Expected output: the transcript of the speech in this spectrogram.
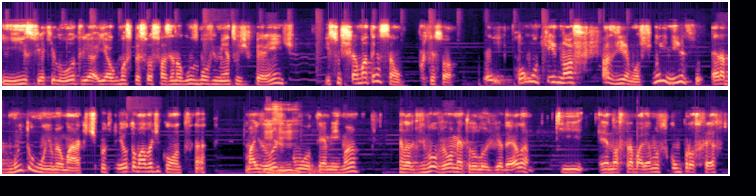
e isso e aquilo outro, e, e algumas pessoas fazendo alguns movimentos diferentes, isso chama atenção, porque só. E como que nós fazíamos? No início, era muito ruim o meu marketing, porque eu tomava de conta. Mas hoje, uhum. como tem a minha irmã, ela desenvolveu uma metodologia dela que é, nós trabalhamos com processos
